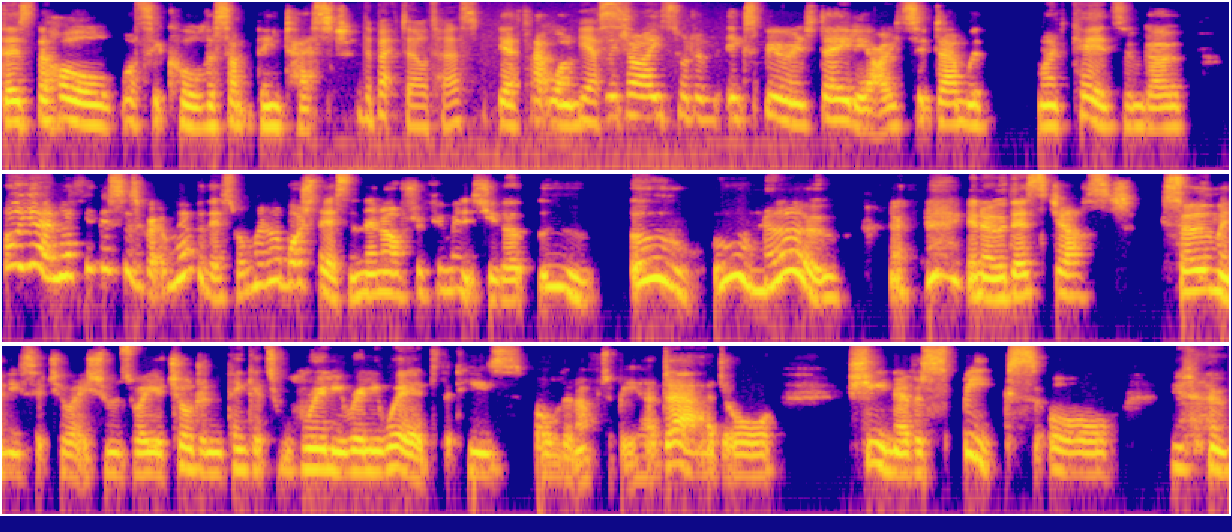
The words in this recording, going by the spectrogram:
there's the whole what's it called, the something test, the Bechdel test. Yes, that one. Yes, which I sort of experience daily. I sit down with my kids and go, oh yeah, and I think this is great. Remember this one when I watch this, and then after a few minutes you go, ooh, ooh, ooh, no. you know, there's just so many situations where your children think it's really, really weird that he's old enough to be her dad, or she never speaks, or you know,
